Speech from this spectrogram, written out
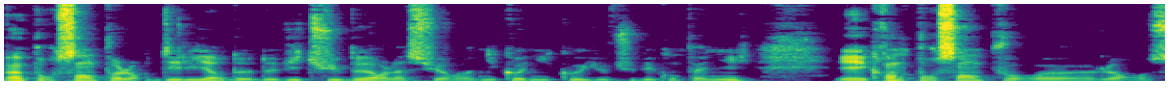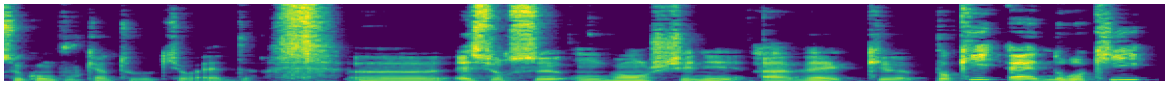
20% pour leur délire de, de VTuber là sur Nico Nico, YouTube et compagnie. Et 30% pour euh, leur second bouquin Tokyo Head. Euh, et sur ce, on va enchaîner avec euh, Poki Head, Rocky.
